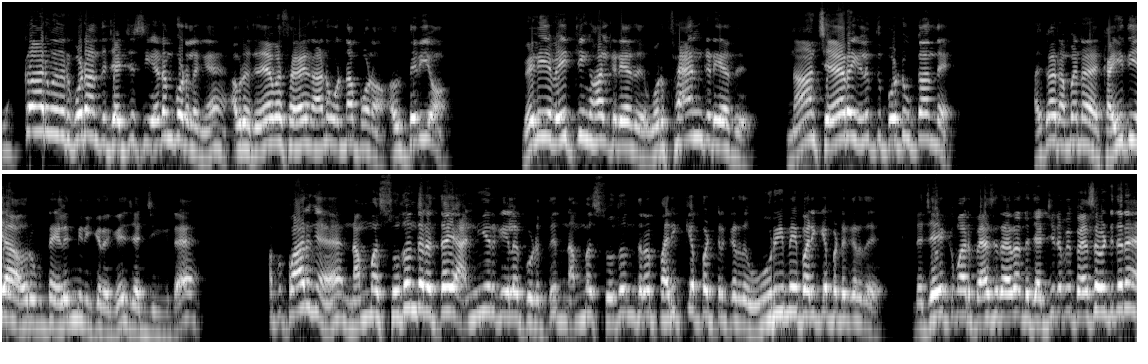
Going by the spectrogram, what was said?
உட்காருவதற்கு கூட அந்த ஜட்ஜஸ் இடம் போடலைங்க. அவர் தேவசகாய் நானும் ஒன்றா போனோம். அவருக்கு தெரியும். வெளியே வெயிட்டிங் ஹால் கிடையாது. ஒரு ஃபேன் கிடையாது. நான் சேரை இழுத்து போட்டு உட்கார்ந்தேன். அதுக்காக நம்ம என்ன கைதியா அவர்கிட்ட எழும்பி நிற்கிறதுக்கு ஜட்ஜு கிட்ட? அப்போ பாருங்க நம்ம சுதந்திரத்தை அந்நியர் கையில் கொடுத்து நம்ம சுதந்திரம் பறிக்கப்பட்டிருக்கிறது உரிமை பறிக்கப்பட்டிருக்கிறது. இந்த ஜெயக்குமார் பேசுறாரு அந்த ஜட்ஜிட்ட போய் பேச வேண்டியதானே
